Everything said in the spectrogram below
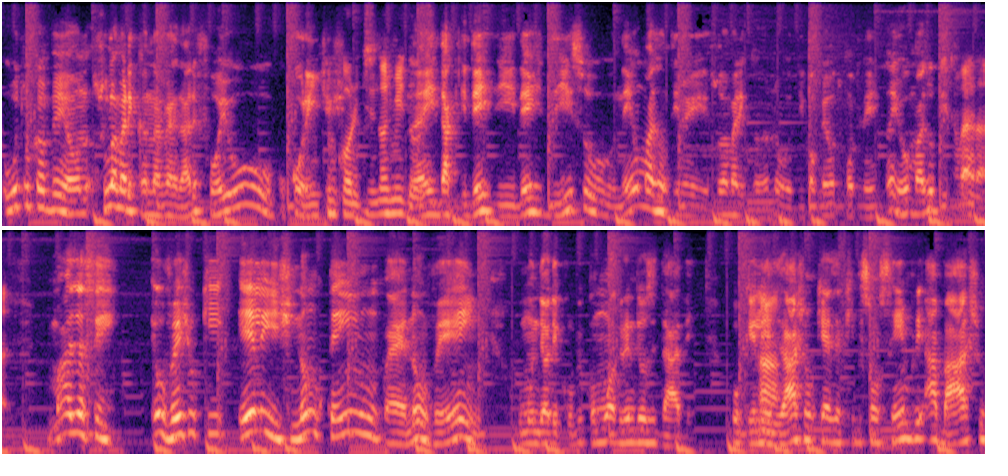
o último campeão sul-americano, na verdade, foi o, o Corinthians. Corinthians em 2012. Né? E, daqui, desde, desde isso, nenhum mais um time sul-americano de qualquer outro continente ganhou mais o título. É verdade. Mas assim, eu vejo que eles não têm, é, não veem o Mundial de Clube como uma grandiosidade. Porque eles Ah. acham que as equipes são sempre abaixo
